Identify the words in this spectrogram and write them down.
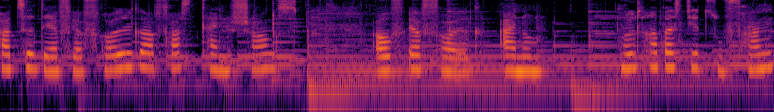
hatte der Verfolger fast keine Chance auf Erfolg, eine Ultrabestie zu fangen,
